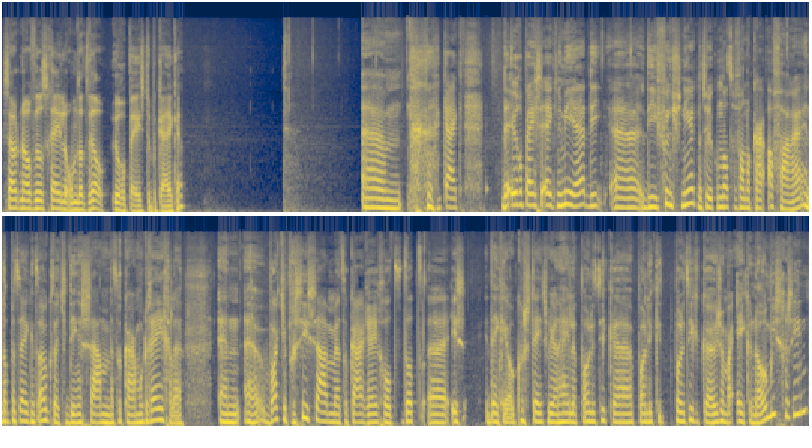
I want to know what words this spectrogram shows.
Zou het nou veel schelen om dat wel Europees te bekijken? Um, kijk, de Europese economie hè, die, uh, die functioneert natuurlijk omdat we van elkaar afhangen. En dat betekent ook dat je dingen samen met elkaar moet regelen. En uh, wat je precies samen met elkaar regelt, dat uh, is denk ik ook steeds weer een hele politieke, politieke keuze. Maar economisch gezien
